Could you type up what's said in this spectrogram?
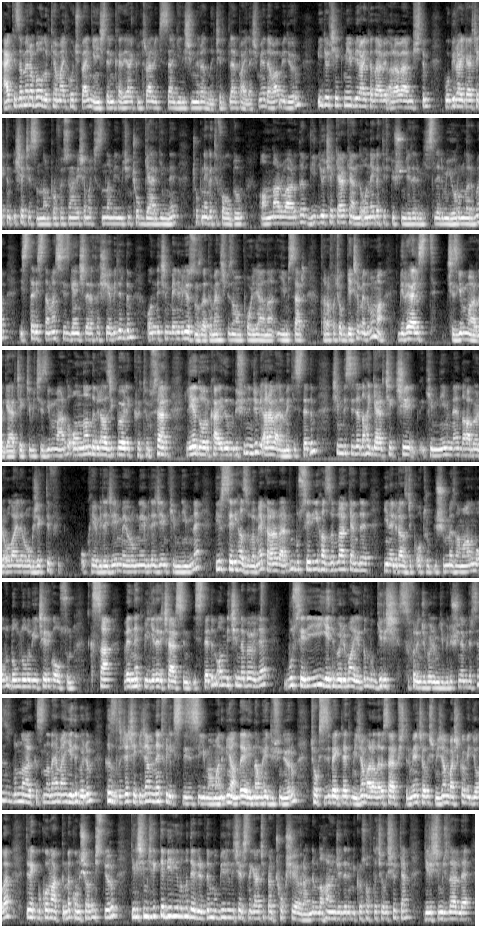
Herkese merhaba, Onur Kemal Koç ben. Gençlerin kariyer, kültürel ve kişisel gelişimleri adına içerikler paylaşmaya devam ediyorum. Video çekmeye bir ay kadar bir ara vermiştim. Bu bir ay gerçekten iş açısından, profesyonel yaşam açısından benim için çok gergindi. Çok negatif olduğum anlar vardı. Video çekerken de o negatif düşüncelerimi, hislerimi, yorumlarımı ister istemez siz gençlere taşıyabilirdim. Onun için beni biliyorsunuz zaten ben hiçbir zaman polyana, iyimser tarafa çok geçemedim ama bir realist çizgim vardı, gerçekçi bir çizgim vardı. Ondan da birazcık böyle kötümserliğe doğru kaydığımı düşününce bir ara vermek istedim. Şimdi size daha gerçekçi kimliğimle, daha böyle olayları objektif okuyabileceğim ve yorumlayabileceğim kimliğimle bir seri hazırlamaya karar verdim. Bu seriyi hazırlarken de yine birazcık oturup düşünme zamanım oldu. Dolu dolu bir içerik olsun, kısa ve net bilgiler içersin istedim. Onun için de böyle bu seriyi 7 bölüme ayırdım. Bu giriş 0. bölüm gibi düşünebilirsiniz. Bunun arkasında da hemen 7 bölüm hızlıca çekeceğim. Netflix dizisi gibi ama hani bir anda yayınlamayı düşünüyorum. Çok sizi bekletmeyeceğim. Aralara serpiştirmeye çalışmayacağım. Başka videolar. Direkt bu konu hakkında konuşalım istiyorum. Girişimcilikte bir yılımı devirdim. Bu bir yıl içerisinde gerçekten çok şey öğrendim. Daha önceleri Microsoft'ta çalışırken girişimcilerle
